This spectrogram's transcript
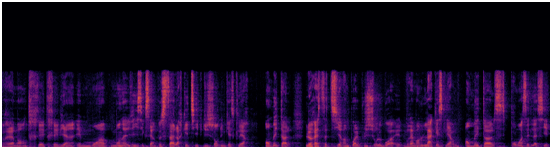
vraiment très, très bien. Et moi, mon avis, c'est que c'est un peu ça l'archétype du son d'une caisse claire en métal. Le reste, ça tire un poil plus sur le bois. Et vraiment, la caisse claire en métal, pour moi, c'est de l'acier.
